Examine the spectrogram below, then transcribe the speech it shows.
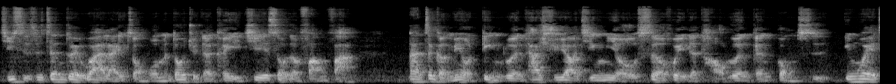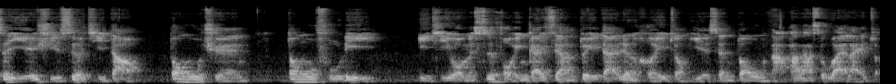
即使是针对外来种，我们都觉得可以接受的方法？那这个没有定论，它需要经由社会的讨论跟共识，因为这也许涉及到动物权、动物福利，以及我们是否应该这样对待任何一种野生动物，哪怕它是外来种。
